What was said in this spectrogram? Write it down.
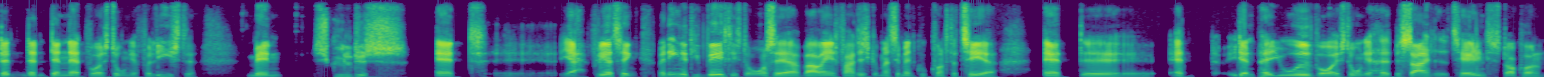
den, den, den nat, hvor Estonia forliste, men skyldtes at, øh, ja, flere ting, men en af de væsentligste årsager var rent faktisk, at man simpelthen kunne konstatere, at, øh, at i den periode, hvor Estonia havde besejlet Tallinn til Stockholm,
